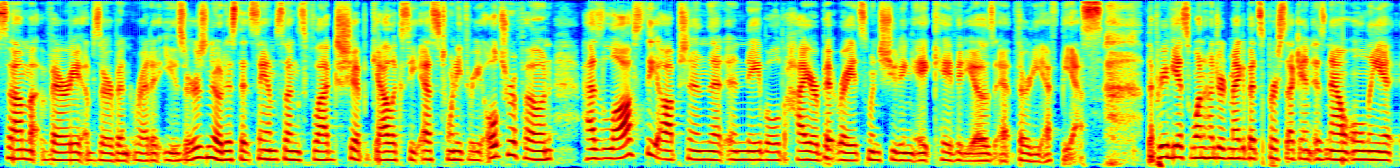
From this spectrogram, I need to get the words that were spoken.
Some very observant Reddit users noticed that Samsung's flagship Galaxy S23 Ultra phone has lost the option that enabled higher bit rates when shooting 8K videos at 30 FPS. The previous 100 megabits per second is now only at,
